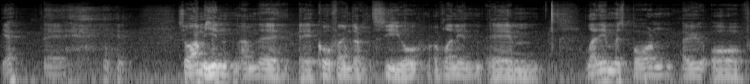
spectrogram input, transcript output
Yeah. Uh, so I'm Ian. I'm the uh, co-founder, and CEO of Linian. Um, Linian was born out of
